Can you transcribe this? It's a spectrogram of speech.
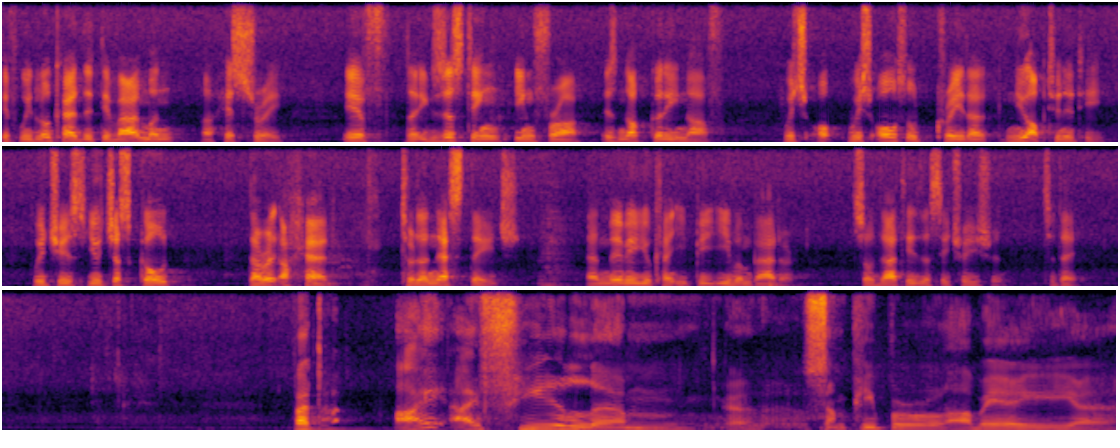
if we look at the development uh, history, if the existing infra is not good enough, which, which also create a new opportunity, which is you just go direct ahead to the next stage, and maybe you can be even better. So that is the situation today. But I, I feel um, uh, some people are very uh,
